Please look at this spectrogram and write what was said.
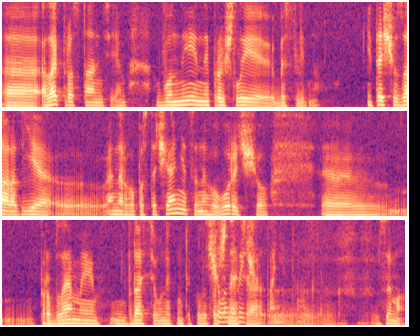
е, електростанціям, вони не пройшли безслідно. І те, що зараз є е, енергопостачання, це не говорить, що проблеми вдасться уникнути, коли Що почнеться е, зима.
